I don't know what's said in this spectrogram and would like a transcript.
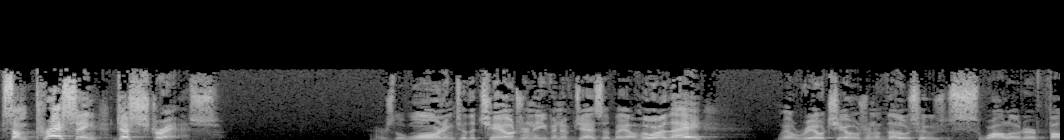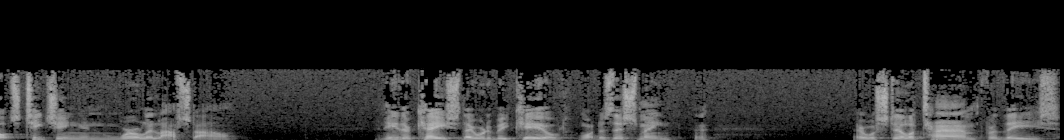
some pressing distress. There's the warning to the children even of Jezebel. Who are they? Well, real children of those who swallowed her false teaching and worldly lifestyle. In either case, they were to be killed. What does this mean? there was still a time for these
